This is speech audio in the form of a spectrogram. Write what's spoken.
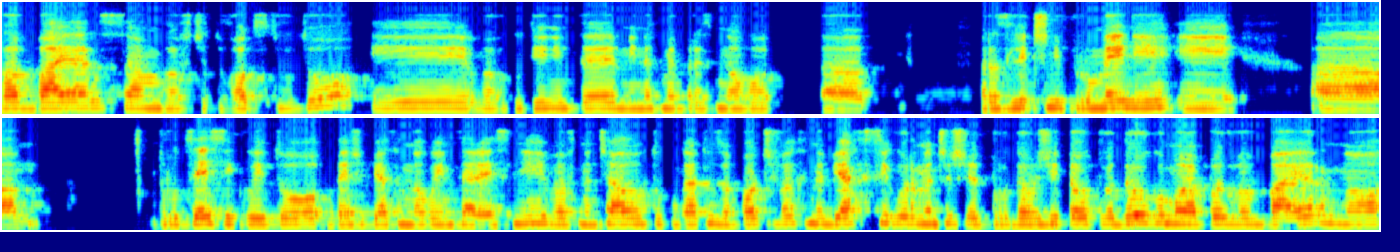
В Байер съм в четоводството и в годините минахме през много различни промени и процеси, които беше, бяха много интересни. В началото, когато започвах, не бях сигурна, че ще продължи толкова дълго моя път в Байер, но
